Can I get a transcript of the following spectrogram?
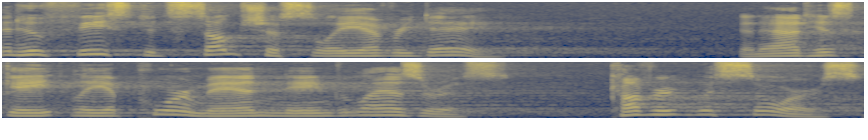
and who feasted sumptuously every day. And at his gate lay a poor man named Lazarus, covered with sores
